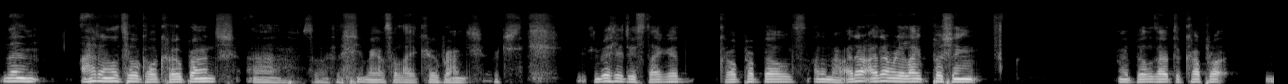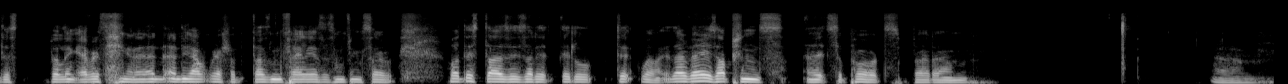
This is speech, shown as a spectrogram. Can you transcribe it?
then I had another tool called CodeBranch. Uh, so you may also like CodeBranch, which you can basically do staggered Copr builds. I don't know. I don't. I don't really like pushing my builds out to Copr, just building everything and ending up with a dozen failures or something. So what this does is that it it'll well, there are various options it supports, but um, um,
